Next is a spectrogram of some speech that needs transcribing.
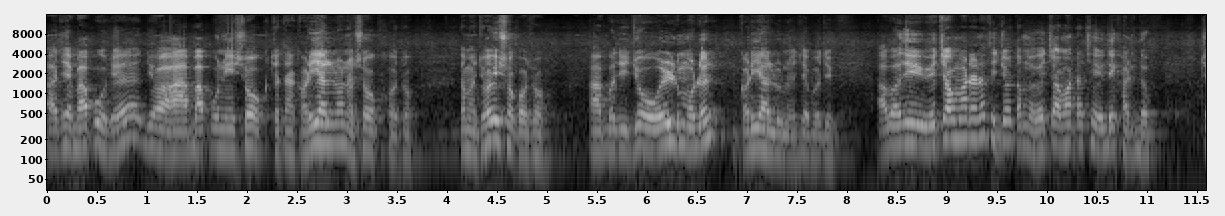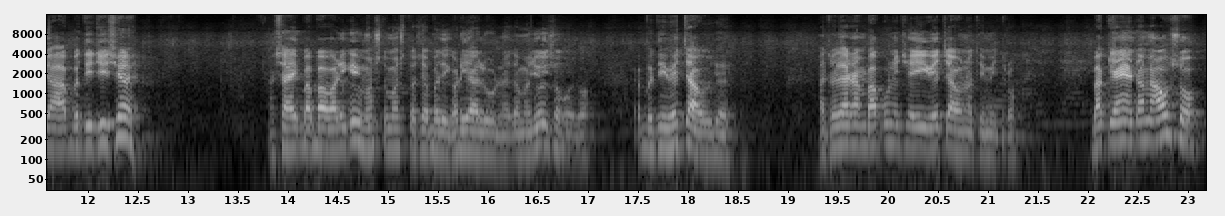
આ જે બાપુ છે, જો આ બાપુની શોખ તથા ઘડિયાળનો ને શોખ હતો. તમે જોઈ શકો છો, આ બધી જો ઓલ્ડ મોડલ ઘડિયાળનું છે બધી. આ બધી વેચાવ માટે નથી, જો તમને વેચવા માટે છે એ દેખાડી દઉં. જો આ બધી જે છે સાંઈ બાબાવાળી કેવી મસ્ત મસ્ત છે બધી ઘડિયાળું ને તમે જોઈ શકો છો. એ બધી વેચાવ છે. આ જલારામ બાપુની છે એ વેચાવ નથી, મિત્રો. બાકી અહીંયા તમે આવશો.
